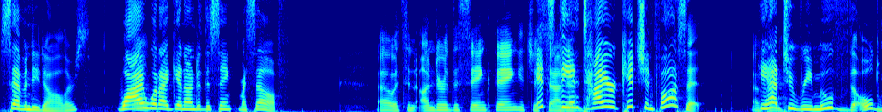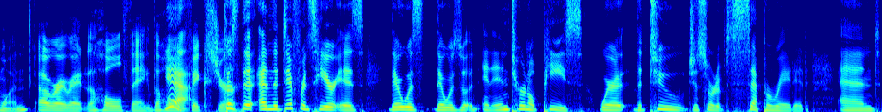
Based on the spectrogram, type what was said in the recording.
$70. Why Oh. would I get under the sink myself? oh it's an under the sink thing it just It's sounded, the entire kitchen faucet. He had to remove the old one. oh right right the whole thing the whole yeah, fixture Because the and the difference here is there was there was an, an internal piece where the two just sort of separated. And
